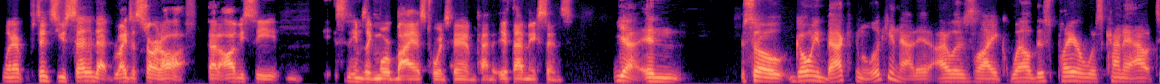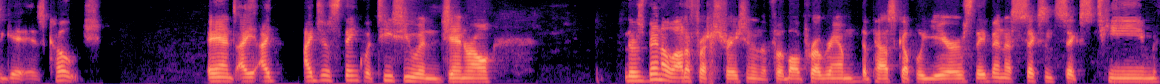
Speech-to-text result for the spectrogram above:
whenever since you said that right to start off, that obviously seems like more biased towards him, kind of, if that makes sense." Yeah, and so going back and looking at it, I was like, well, this player was kind of out to get his coach. And I, I, I just think with TCU in general, there's been a lot of frustration in the football program the past couple years. They've been a six and six team,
